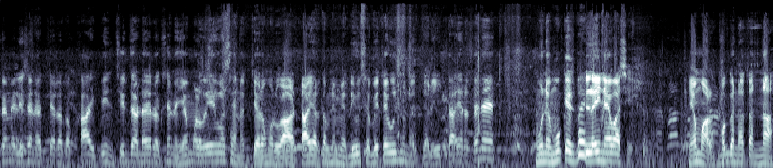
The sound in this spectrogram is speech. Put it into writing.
ફેમિલી છે ને અત્યારે તો ખાઈ પીને સીધા ડાયરેક્ટ છે ને યમળ વહી એવા છે ને અત્યારે અમારું આ ટાયર તમને મેં દિવસે બતાવ્યું છું ને અત્યારે એ ટાયર છે ને હું ને મુકેશભાઈ લઈને આવ્યા છે યમળ મગન હતા ના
